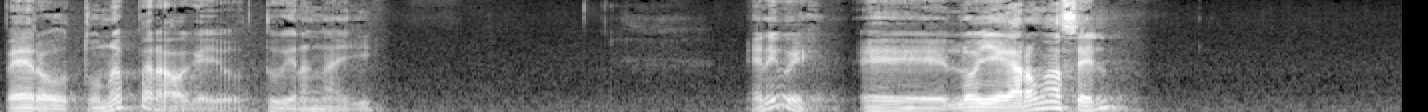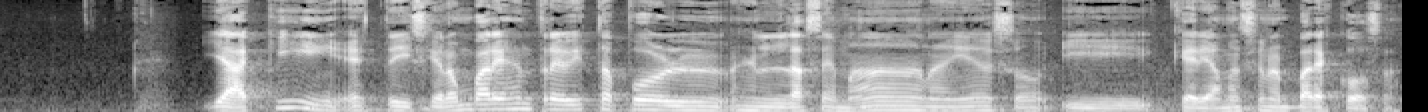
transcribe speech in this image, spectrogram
Pero tú no esperabas que ellos estuvieran allí. Anyway, eh, lo llegaron a hacer. Y aquí este, hicieron varias entrevistas por en la semana y eso, y quería mencionar varias cosas.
